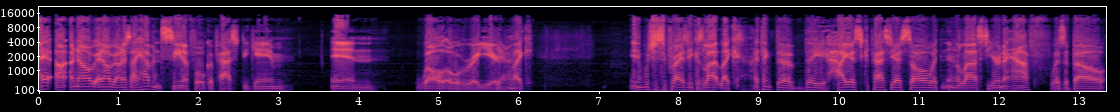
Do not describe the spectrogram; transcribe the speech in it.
I uh, and, I'll, and I'll be honest, I haven't seen a full capacity game in well over a year. Yeah. Like, and- which is surprising because like I think the the highest capacity I saw in the last year and a half was about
